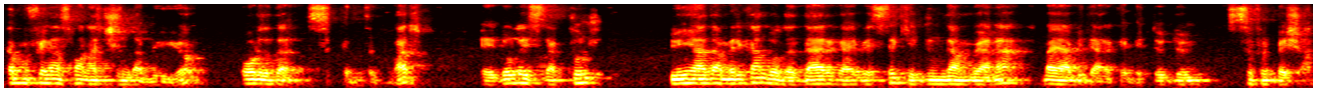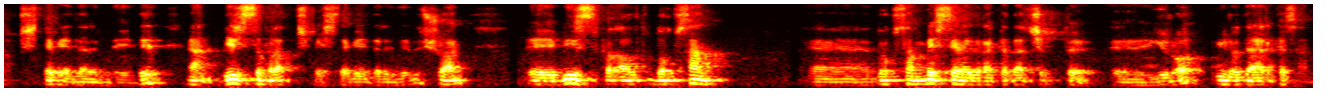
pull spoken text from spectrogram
kamu finansman açığında büyüyor. Orada da sıkıntı var. E, dolayısıyla kur dünyada Amerikan doları değer kaybetse ki dünden bu yana bayağı bir değer kaybetti. Dün 0.560 seviyelerindeydi. Yani 1.065 seviyelerindeydi. Şu an e, 1.0690 e, 95 seviyelere kadar çıktı e, euro. Euro değer kazandı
